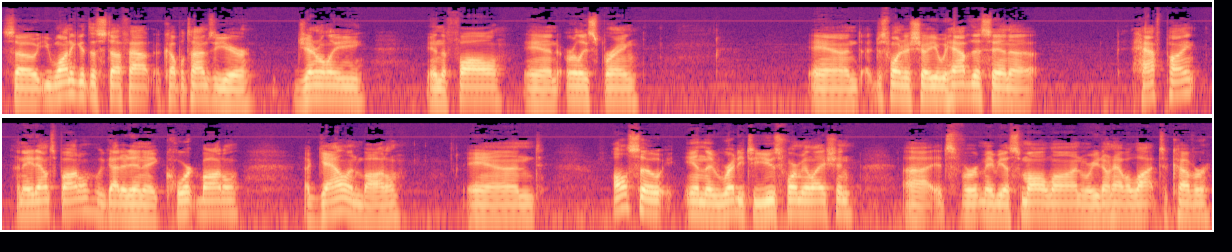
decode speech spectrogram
So you want to get this stuff out a couple times a year, generally in the fall and early spring. And I just wanted to show you, we have this in a half pint, an 8 ounce bottle. We've got it in a quart bottle, a gallon bottle, and also in the ready to use formulation uh, it's for maybe a small lawn where you don't have a lot to cover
